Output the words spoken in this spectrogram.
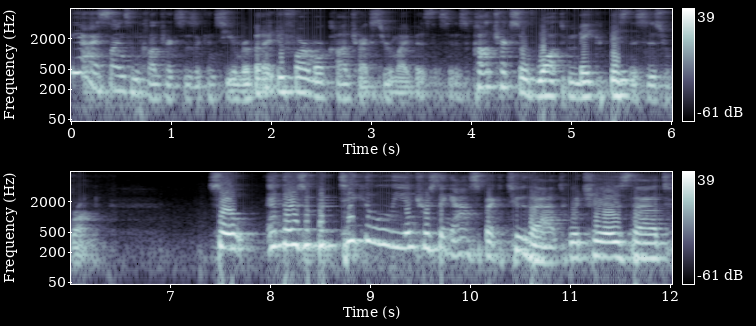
Yeah, I sign some contracts as a consumer, but I do far more contracts through my businesses. Contracts are what make businesses run. So, and there's a particularly interesting aspect to that, which is that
